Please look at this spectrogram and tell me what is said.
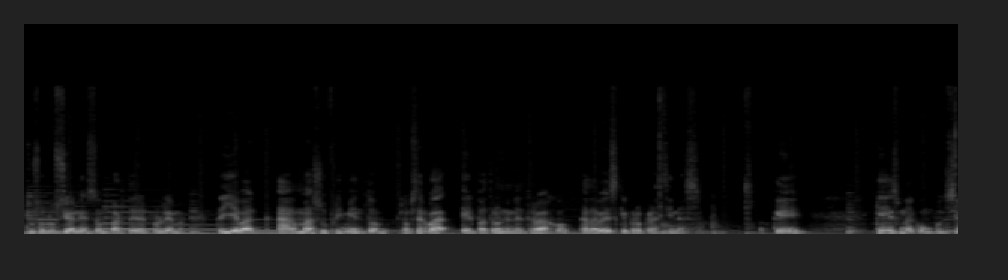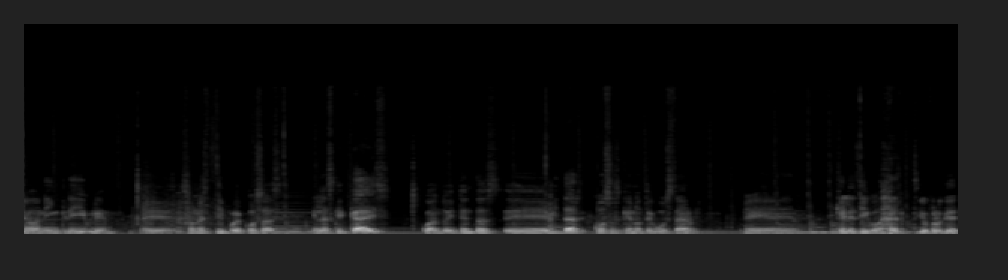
tus soluciones son parte del problema, te lleva a más sufrimiento. Observa el patrón en el trabajo cada vez que procrastinas. ¿Ok? ¿Qué es una compulsión? Increíble. Eh, son este tipo de cosas en las que caes cuando intentas eh, evitar cosas que no te gustan. Eh, ¿Qué les digo? yo creo que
